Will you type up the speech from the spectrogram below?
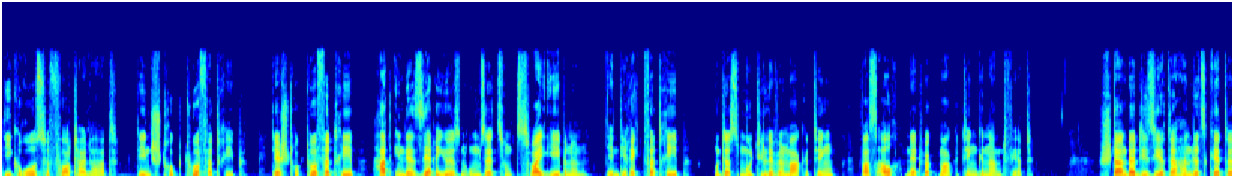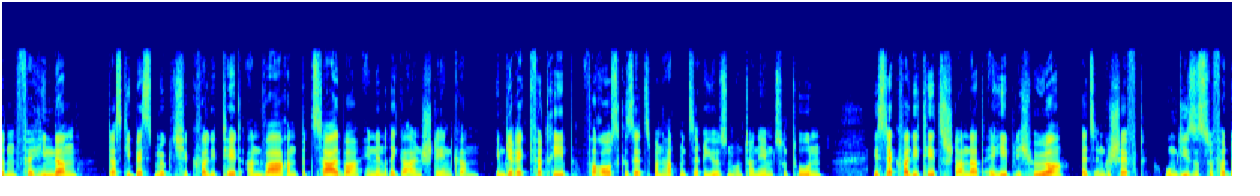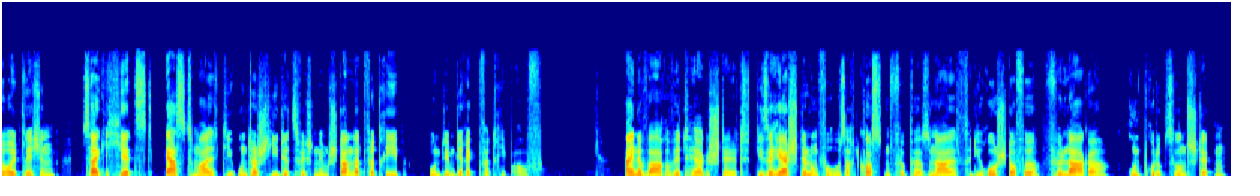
die große Vorteile hat, den Strukturvertrieb. Der Strukturvertrieb hat in der seriösen Umsetzung zwei Ebenen, den Direktvertrieb und das Multilevel Marketing, was auch Network Marketing genannt wird. Standardisierte Handelsketten verhindern dass die bestmögliche Qualität an Waren bezahlbar in den Regalen stehen kann. Im Direktvertrieb, vorausgesetzt man hat mit seriösen Unternehmen zu tun, ist der Qualitätsstandard erheblich höher als im Geschäft. Um dieses zu verdeutlichen, zeige ich jetzt erstmal die Unterschiede zwischen dem Standardvertrieb und dem Direktvertrieb auf. Eine Ware wird hergestellt. Diese Herstellung verursacht Kosten für Personal, für die Rohstoffe, für Lager, und Produktionsstätten,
